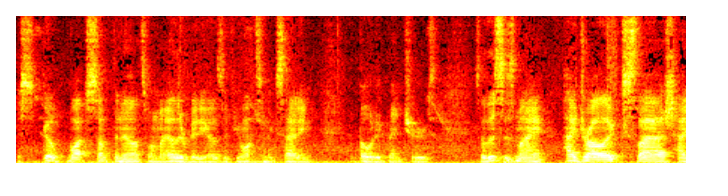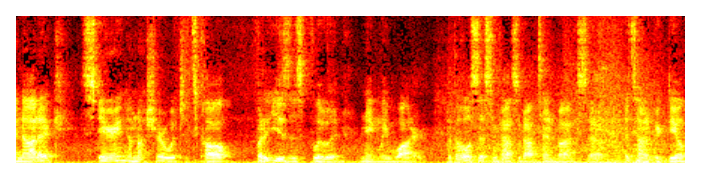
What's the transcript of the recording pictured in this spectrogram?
just go watch something else, one of my other videos, if you want some exciting boat adventures. So this is my hydraulic slash hynautic steering. I'm not sure which it's called, but it uses fluid, namely water. But the whole system costs about 10 bucks, so it's not a big deal.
